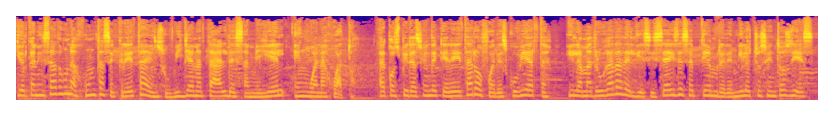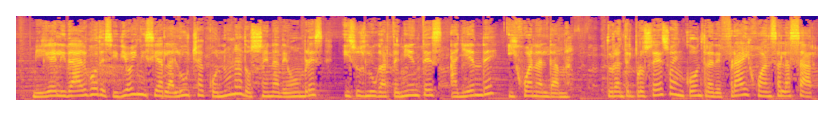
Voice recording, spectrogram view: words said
y organizado una junta secreta en su villa natal de San Miguel en Guanajuato. La conspiración de Querétaro fue descubierta y la madrugada del 16 de septiembre de 1810, Miguel Hidalgo decidió iniciar la lucha con una docena de hombres y sus lugartenientes Allende y Juan Aldama. Durante el proceso en contra de Fray Juan Salazar,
